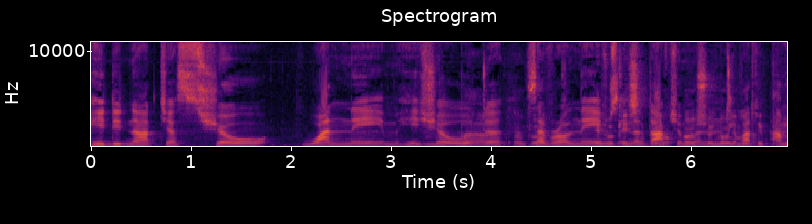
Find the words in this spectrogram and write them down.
He did not just show one name, he showed uh, several names in a document, nom, but montré I'm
